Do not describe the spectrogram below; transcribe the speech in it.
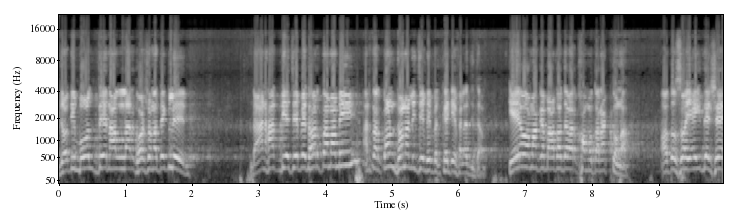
যদি বলতেন আল্লাহর ঘোষণা দেখলেন ডান হাত দিয়ে চেপে ধরতাম আমি, আর তার কণ্ঠনালি চেপে কেটে ফেলা দিতাম। কেউ আমাকে বাধা দেওয়ার ক্ষমতা রাখতো না। অথচ এই দেশে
